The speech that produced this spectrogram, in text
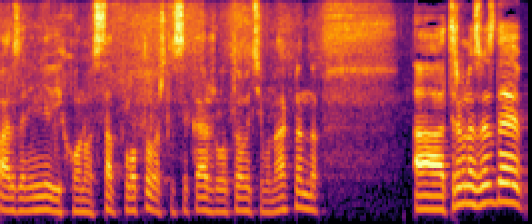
par zanimljivih ono subplotova što se kaže, o tome ćemo naknadno. A, Crvena zvezda je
